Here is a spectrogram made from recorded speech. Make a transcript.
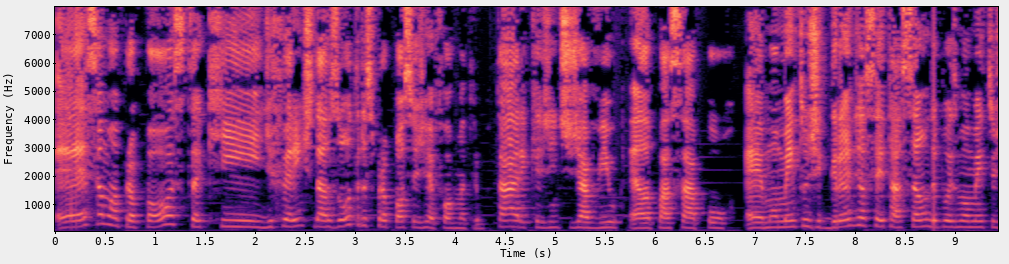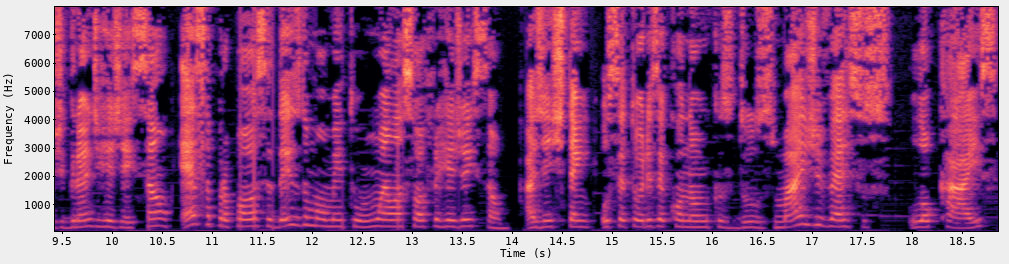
essa é uma proposta que, diferente das outras propostas de reforma tributária, que a gente já viu ela passar por é, momentos de grande aceitação depois momentos de grande rejeição, essa proposta, desde o momento 1, um, ela sofre rejeição. A gente tem os setores econômicos dos mais diversos locais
